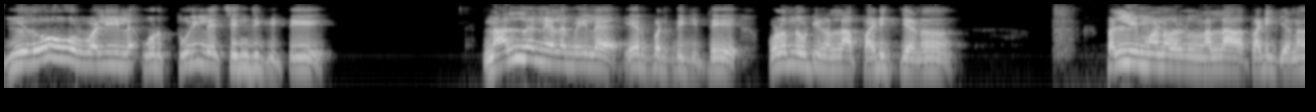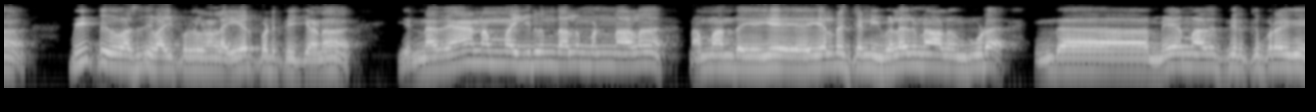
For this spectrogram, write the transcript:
ஏதோ ஒரு வழியில் ஒரு தொழிலை செஞ்சுக்கிட்டு நல்ல நிலைமையில ஏற்படுத்திக்கிட்டு குழந்தை குட்டி நல்லா படிக்கணும் பள்ளி மாணவர்கள் நல்லா படிக்கணும் வீட்டு வசதி வாய்ப்புகள் நல்லா ஏற்படுத்திக்கணும் என்னதான் நம்ம இருந்தாலும் பண்ணாலும் நம்ம அந்த ஏ- ஏழரை சனி விலகினாலும் கூட இந்த மே மாதத்திற்கு பிறகு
